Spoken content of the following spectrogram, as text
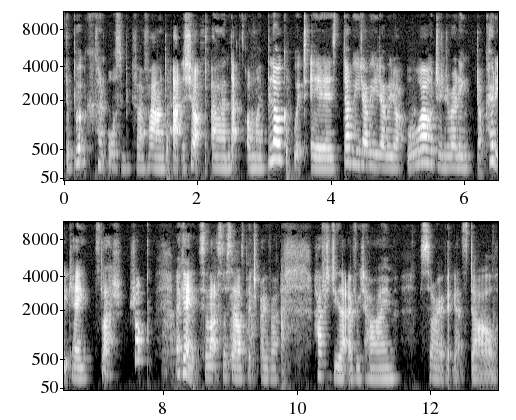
the book can also be found at the shop, and that's on my blog, which is www.wildgingerrunning.co.uk slash shop. Okay, so that's the sales pitch over. Have to do that every time. Sorry if it gets dull.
